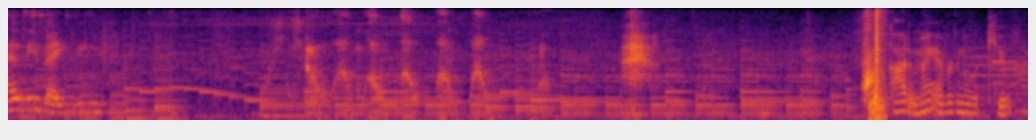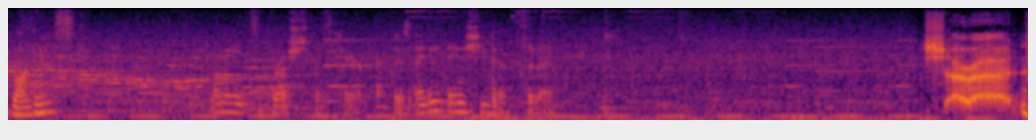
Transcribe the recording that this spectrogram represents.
heavy, baby. God, am I ever gonna look cute for Vlogmas? Mama needs to brush this hair if there's anything she does today. Sharon.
